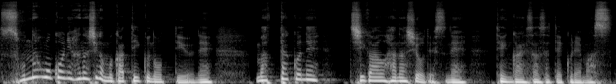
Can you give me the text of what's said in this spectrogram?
そんな方向に話が向かっていくのっていうね、全くね、違う話をですね、展開させてくれます。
